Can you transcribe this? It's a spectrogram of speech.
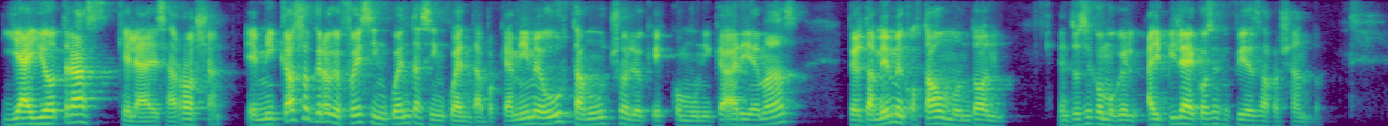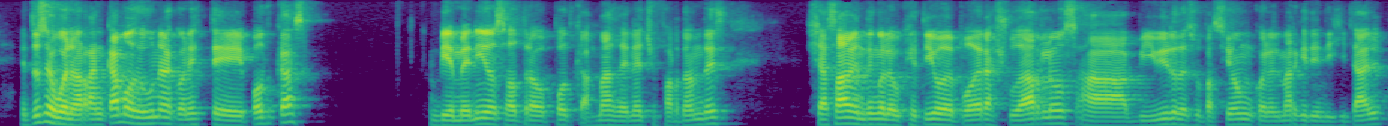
y hay otras que la desarrollan. En mi caso creo que fue 50-50, porque a mí me gusta mucho lo que es comunicar y demás, pero también me costaba un montón. Entonces como que hay pila de cosas que fui desarrollando. Entonces, bueno, arrancamos de una con este podcast. Bienvenidos a otro podcast más de Nacho Fernández. Ya saben, tengo el objetivo de poder ayudarlos a vivir de su pasión con el marketing digital,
